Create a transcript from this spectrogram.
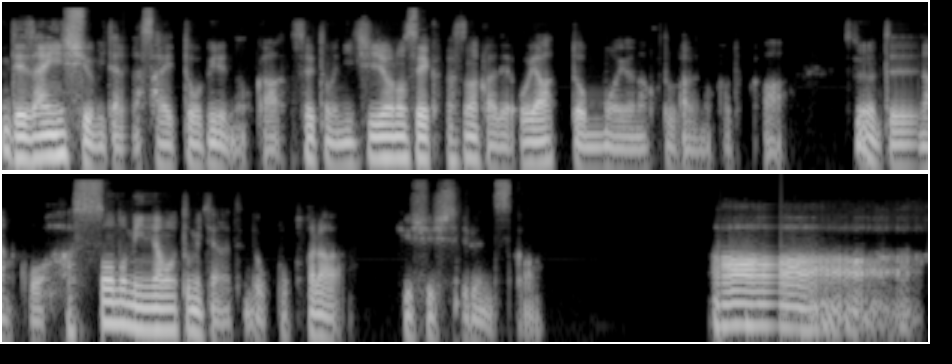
デザイン集みたいなサイトを見るのか、それとも日常の生活の中で親と思うようなことがあるのかとか、そういうのってなんかこう、発想の源みたいなのってどこから吸収してるんですか？ああ。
